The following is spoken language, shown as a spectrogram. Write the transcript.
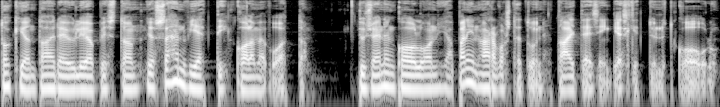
Tokion taideyliopistoon, jossa hän vietti kolme vuotta. Kyseinen koulu on Japanin arvostetuin taiteisiin keskittynyt koulu.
